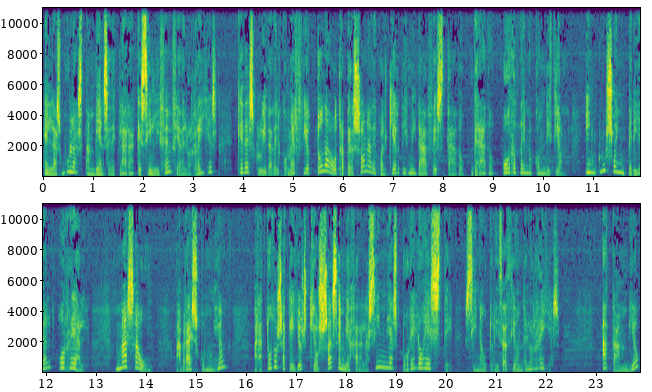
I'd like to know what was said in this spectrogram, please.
En las bulas también se declara que sin licencia de los reyes queda excluida del comercio toda otra persona de cualquier dignidad, estado, grado, orden o condición, incluso imperial o real. Más aún, habrá excomunión para todos aquellos que osasen viajar a las Indias por el oeste sin autorización de los reyes. A cambio,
